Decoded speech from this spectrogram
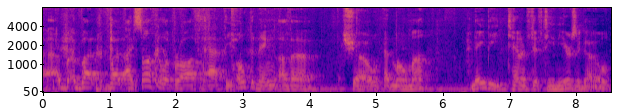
uh, but but I saw Philip Roth at the opening of a show at MoMA, maybe ten or fifteen years ago.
